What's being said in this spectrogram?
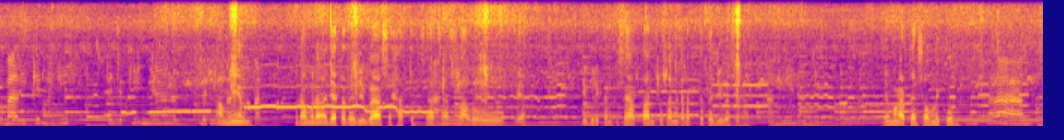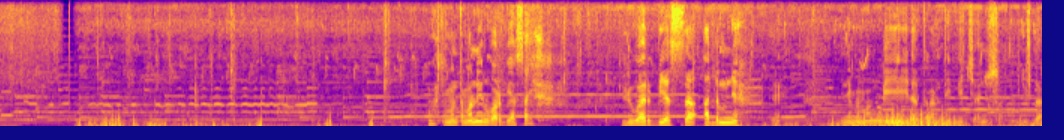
kebalikin lagi rezekinya Amin. mudah-mudahan aja teteh juga sehat ya sehat-sehat selalu ya diberikan kesehatan terus anak-anak teteh juga sehat Amin. Amin. ya assalamualaikum. Wah, teman-teman ini luar biasa ya luar biasa ademnya. Ya. ini memang di dataran tinggi Cianjur Selatan juga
